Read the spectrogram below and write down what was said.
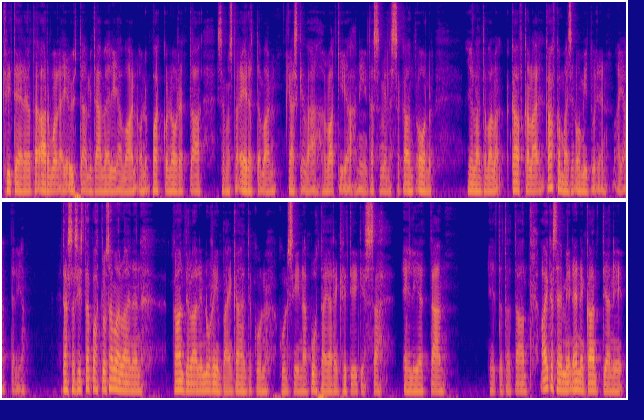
kriteereillä tai arvoilla ei ole yhtään mitään väliä, vaan on pakko noudattaa semmoista ehdottoman käskevää lakia, niin tässä mielessä Kant on jollain tavalla kafkamaisen omituinen ajattelija. Tässä siis tapahtuu samanlainen kantilainen nurinpäin kääntö kuin, kuin siinä puhtaajärjen kritiikissä, eli että, että tota, aikaisemmin ennen Kanttia niin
